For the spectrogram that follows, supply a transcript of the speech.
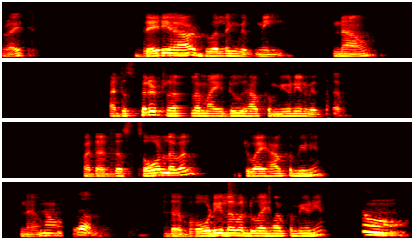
Right? They are dwelling with me. Now, at the spirit realm, I do have communion with them. But at the soul level, do I have communion? No. No, No. At the body level, do I have communion? no.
